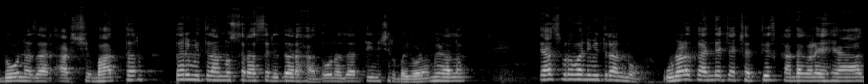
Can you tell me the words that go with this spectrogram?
दोन हजार आठशे बहात्तर. तर मित्रांनो सरासरी दर हा दोन हजार तीनशे रुपये एवढा मिळाला. त्याचप्रमाणे मित्रांनो उन्हाळ कांद्याच्या छत्तीस कांदागाड्या ह्या आज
